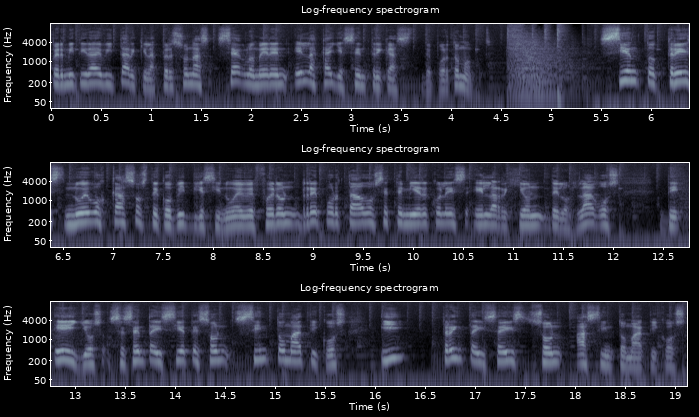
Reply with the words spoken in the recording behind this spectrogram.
permitirá evitar que las personas se aglomeren en las calles céntricas de Puerto Montt. 103 nuevos casos de COVID-19 fueron reportados este miércoles en la región de los lagos. De ellos, 67 son sintomáticos y 36 son asintomáticos.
